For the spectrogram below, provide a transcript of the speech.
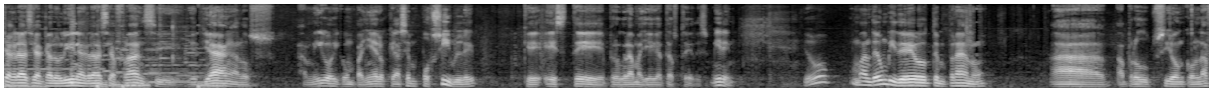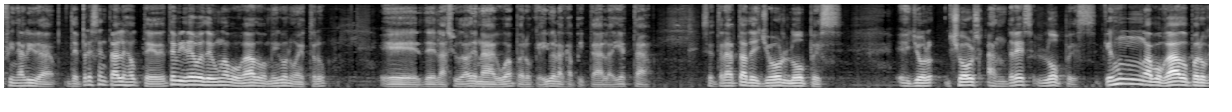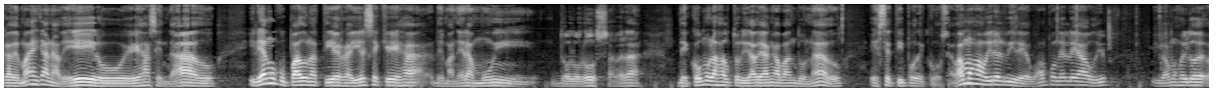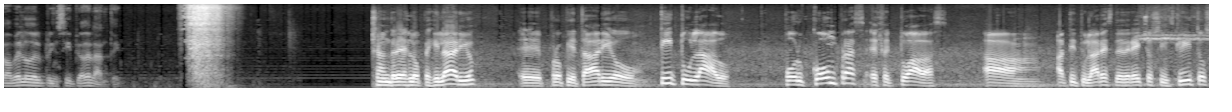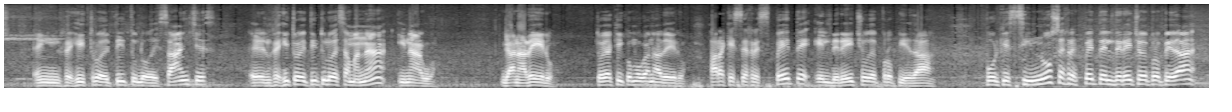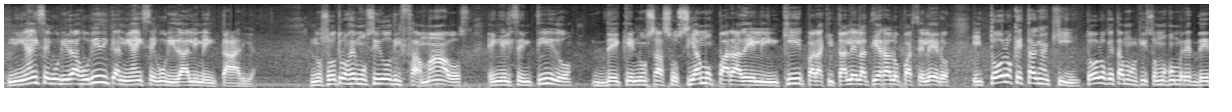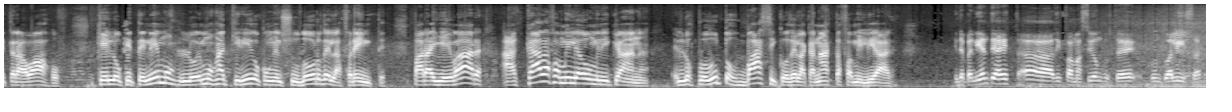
Muchas gracias Carolina, gracias Francis, Jan, a los amigos y compañeros que hacen posible que este programa llegue hasta ustedes. Miren, yo mandé un video temprano a, producción con la finalidad de presentarles a ustedes. Este video es de un abogado amigo nuestro eh, de la ciudad de Nagua, pero que vive en la capital, ahí está. Se trata de George López, eh, George Andrés López, que es un abogado, pero que además es ganadero, es hacendado, y le han ocupado una tierra y él se queja de manera muy dolorosa, ¿verdad?, de cómo las autoridades han abandonado ese tipo de cosas. Vamos a oír el video, vamos a ponerle audio y vamos a, a verlo del principio. Adelante. Andrés López Hilario, eh, propietario titulado por compras efectuadas a, titulares de derechos inscritos en registro de título de Sánchez, en registro de título de Samaná y Nagua. Ganadero, estoy aquí como ganadero, para que se respete el derecho de propiedad. Porque si no se respete el derecho de propiedad, ni hay seguridad jurídica ni hay seguridad alimentaria. Nosotros hemos sido difamados en el sentido de que nos asociamos para delinquir, para quitarle la tierra a los parceleros. Y todos los que están aquí, todos los que estamos aquí somos hombres de trabajo, que lo que tenemos lo hemos adquirido con el sudor de la frente, para llevar a cada familia dominicana los productos básicos de la canasta familiar. Independiente a esta difamación que usted puntualiza,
